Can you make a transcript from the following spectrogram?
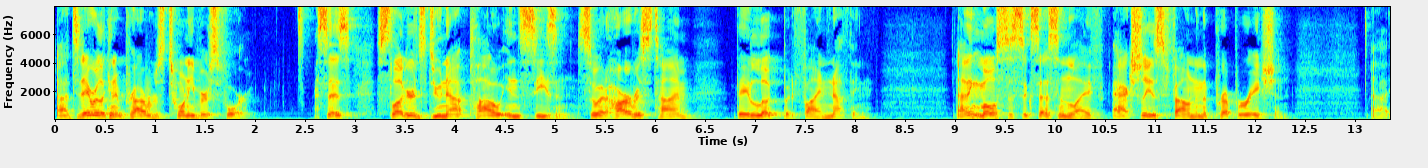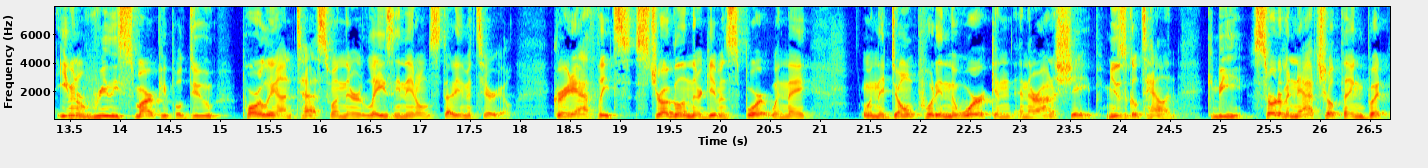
Uh, today, we're looking at Proverbs 20, verse 4. It says, Sluggards do not plow in season, so at harvest time they look but find nothing. I think most of success in life actually is found in the preparation. Uh, even really smart people do poorly on tests when they're lazy and they don't study the material. Great athletes struggle in their given sport when they when they don't put in the work and, and they're out of shape. Musical talent can be sort of a natural thing, but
